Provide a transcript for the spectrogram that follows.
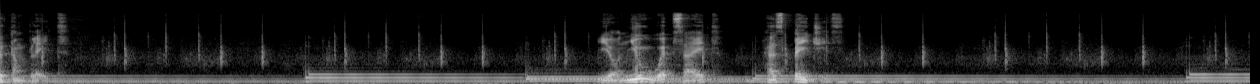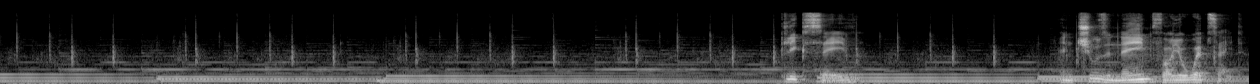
a template. Your new website has pages. Click Save and choose a name for your website.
